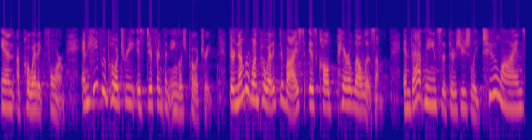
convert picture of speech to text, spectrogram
in a poetic form. And Hebrew poetry is different than English poetry. Their number one poetic device is called parallelism. And that means that there's usually two lines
